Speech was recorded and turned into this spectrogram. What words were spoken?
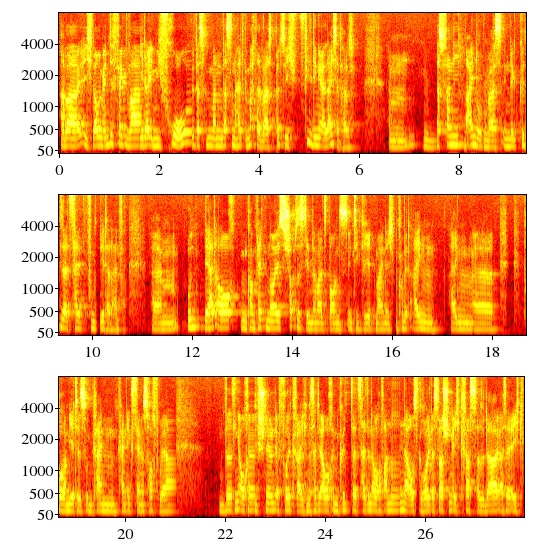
Aber ich glaube, im Endeffekt war jeder irgendwie froh, dass man das dann halt gemacht hat, weil es plötzlich viele Dinge erleichtert hat. Ähm, das fand ich beeindruckend, was in der kürzester Zeit funktioniert hat einfach. Ähm, und der hat auch ein komplett neues Shopsystem damals bei uns integriert, meine ich. Ein komplett eigen, eigen äh, programmiertes und kein, kein externe Software. Das ging auch relativ schnell und erfolgreich. Und das hat er auch in kürzester Zeit dann auch auf andere Länder ausgerollt. Das war schon echt krass. Also da hat er echt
